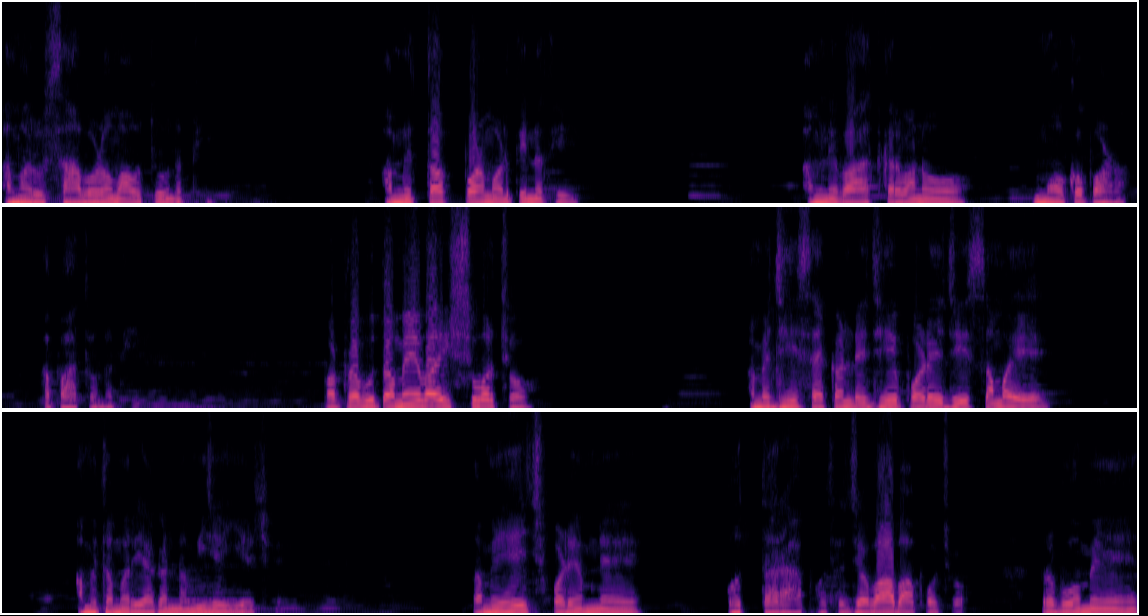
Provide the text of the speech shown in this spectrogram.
અમારું સાંભળવામાં આવતું નથી. અમને તક પણ મળતી નથી. અમને વાત કરવાનો મોકો પણ અપાતો નથી. પણ પ્રભુ, તમે એવા ઈશ્વર છો. અમે જે સેકન્ડે, જે પડે, જે સમયે અમે તમારી આગળ નમી જઈએ છીએ. તમે એ જ પડે અમને ઉત્તર આપો છો, જવાબ આપો છો. પ્રભુ, અમે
